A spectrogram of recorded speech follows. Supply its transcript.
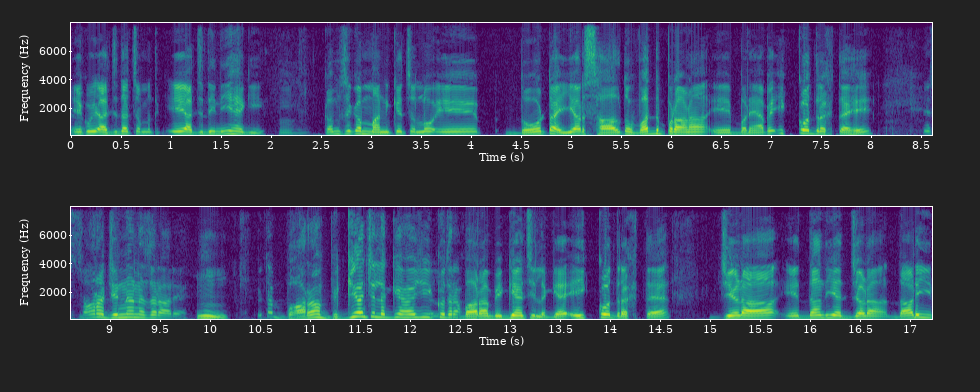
ਇਹ ਕੋਈ ਅੱਜ ਦਾ ਚਮਤ ਇਹ ਅੱਜ ਦੀ ਨਹੀਂ ਹੈਗੀ। ਕਮ ਸੇ ਕਮ ਮੰਨ ਕੇ ਚੱਲੋ ਇਹ 2 ਹਜ਼ਾਰ ਸਾਲ ਤੋਂ ਵੱਧ ਪੁਰਾਣਾ ਇਹ ਬਣਿਆ ਪਿਆ। ਇੱਕੋ ਦਰਖਤ ਹੈ ਇਹ। ਇਹ ਸਾਰਾ ਜਿੰਨਾ ਨਜ਼ਰ ਆ ਰਿਹਾ ਹੈ, ਇਹ ਤਾਂ 12 ਵਿੱਗਿਆਂ ਚ ਲੱਗਿਆ ਹੋਇਆ ਜੀ ਇੱਕੋ ਦਰਖਤ 12 ਬਿੱਗਿਆਂ 'ਚ ਲੱਗਿਆ ਇਹ ਇੱਕੋ ਦਰਖਤ ਹੈ ਜਿਹੜਾ ਇਦਾਂ ਦੀਆਂ ਜੜਾਂ ਦਾੜੀ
